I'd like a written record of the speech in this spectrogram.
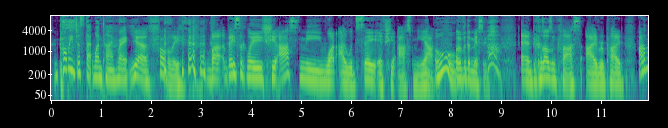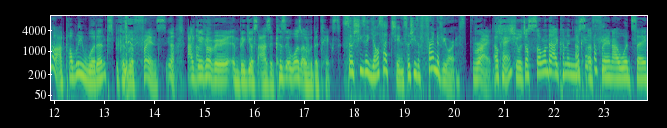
probably just that one time, right? Yeah, probably. but basically, she asked me what I would say if she asked me out Ooh. over the message. And because I was in class, I replied, I don't know, I probably wouldn't because we're friends. You know, I gave her a very ambiguous answer because it was over the text. So she's a yosachin, so she's a friend of yours. Right. Okay. She was just someone that I kind of knew, Okay, a okay. friend, I would say.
